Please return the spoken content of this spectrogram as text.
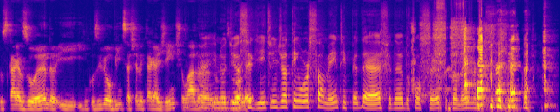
dos caras zoando e, e inclusive ouvintes achando que era a gente lá na, É, e no mesmo dia rolê. seguinte a gente já tem o orçamento em PDF, né, do concerto também, né?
